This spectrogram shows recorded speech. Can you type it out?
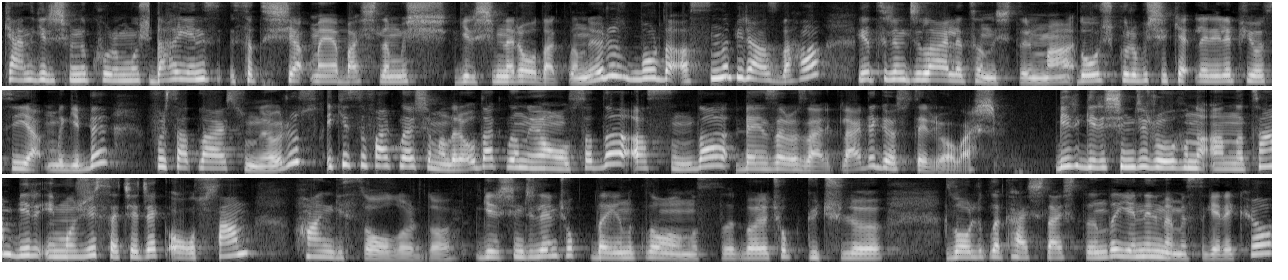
kendi girişimini kurmuş, daha yeni satış yapmaya başlamış girişimlere odaklanıyoruz. Burada aslında biraz daha yatırımcılarla tanıştırma, doğuş grubu şirketleriyle POC yapma gibi fırsatlar sunuyoruz. İkisi farklı aşamalara odaklanıyor olsa da aslında benzer özellikler de gösteriyorlar. Bir girişimci ruhunu anlatan bir emoji seçecek olsan hangisi olurdu? Girişimcilerin çok dayanıklı olması, böyle çok güçlü, zorlukla karşılaştığında yenilmemesi gerekiyor.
